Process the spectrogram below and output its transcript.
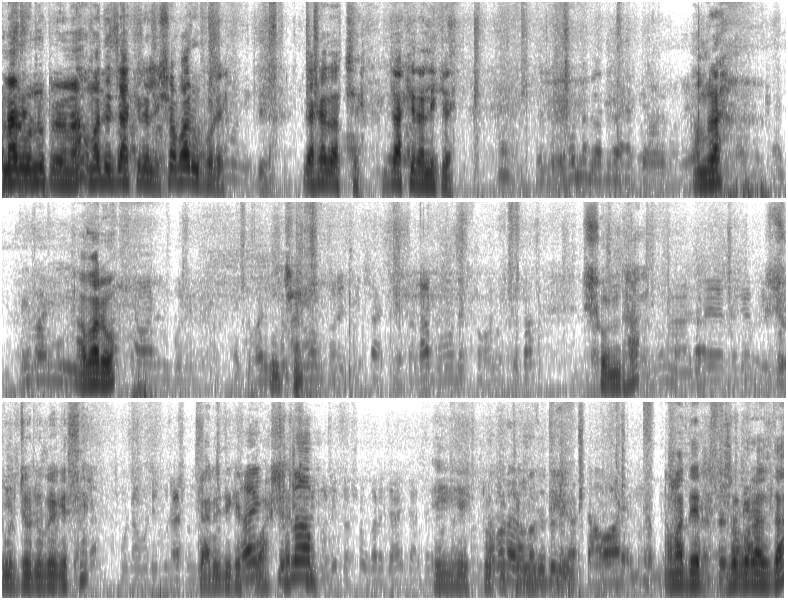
ওনার অনুপ্রেরণা। আমাদের জাকির আলী সবার উপরে। দেখা যাচ্ছে জাকির আলীকে। আমরা আবারও উঠি সন্ধ্যা সূর্য ডুবে গেছে চারিদিকে কুয়াশা এই প্রকৃতির আমাদের ধ্রুবরাজ দা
